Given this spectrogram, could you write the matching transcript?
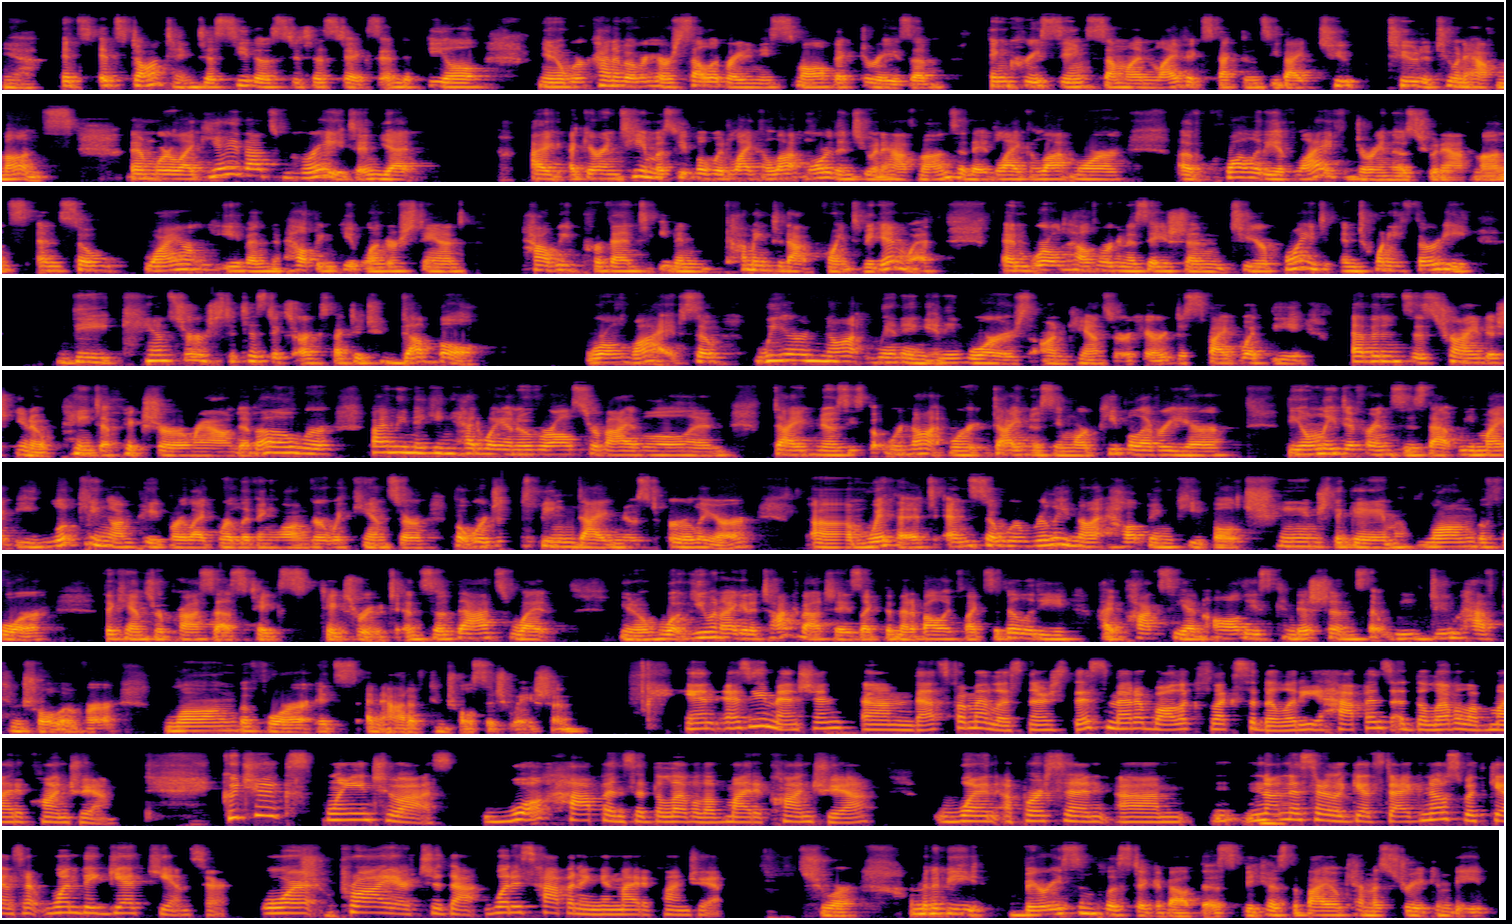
Yeah, it's it's daunting to see those statistics and to feel, you know, we're kind of over here celebrating these small victories of increasing someone life expectancy by two two to two and a half months. Then we're like yay that's great. And yet I, I, guarantee most people would like a lot more than two and a half months and they'd like a lot more of quality of life during those two and a half months. And so why aren't we even helping people understand how we prevent even coming to that point to begin with and world health organization to your point in 2030 the cancer statistics are expected to double worldwide. So we are not winning any wars on cancer here, despite what the evidence is trying to, you know, paint a picture around of, oh, we're finally making headway on overall survival and diagnoses, but we're not. We're diagnosing more people every year. The only difference is that we might be looking on paper like we're living longer with cancer, but we're just being diagnosed earlier um, with it. And so we're really not helping people change the game long before the cancer process takes takes root. And so that's what you know what you and I get to talk about today is like the metabolic flexibility, hypoxia, and all these conditions that we do have control over long before it's an out of control situation. And as you mentioned, um, that's for my listeners. This metabolic flexibility happens at the level of mitochondria. Could you explain to us what happens at the level of mitochondria when a person um, not mm. necessarily gets diagnosed with cancer, when they get cancer? or sure. prior to that? What is happening in mitochondria? Sure. I'm going to be very simplistic about this because the biochemistry can be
